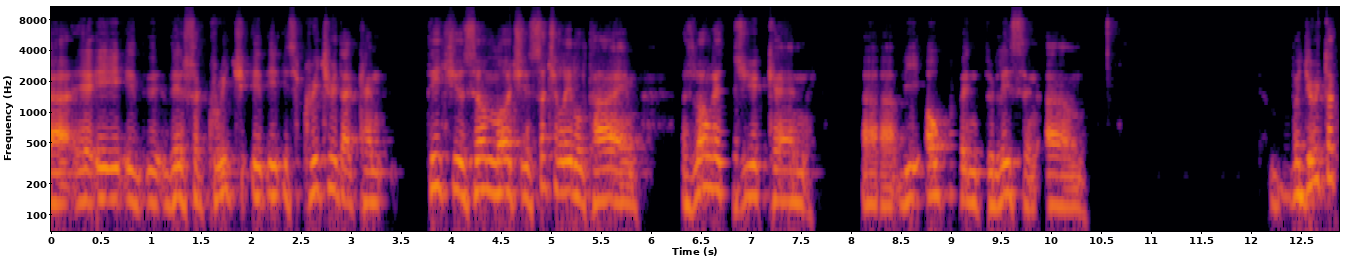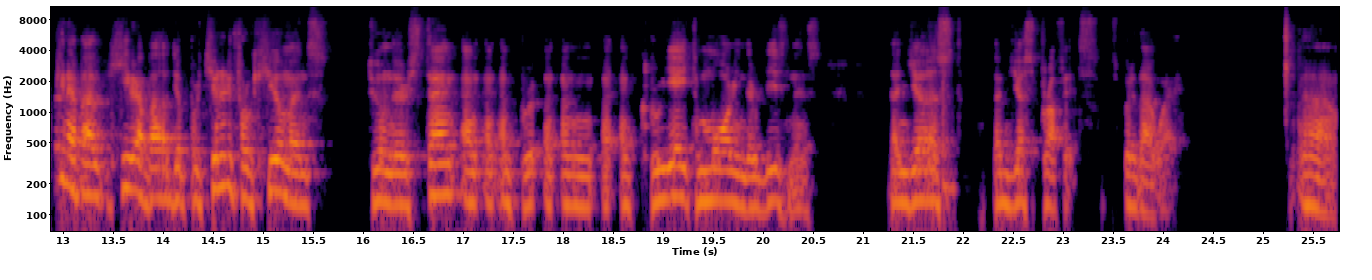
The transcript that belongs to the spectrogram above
uh, it, it, there's a creature. It, it's a creature that can teach you so much in such a little time, as long as you can uh, be open to listen. Um, but you're talking about here about the opportunity for humans to understand and, and, and, and, create more in their business than just than just profits. Let's put it that way. Uh,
